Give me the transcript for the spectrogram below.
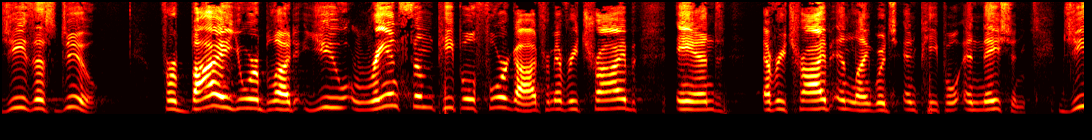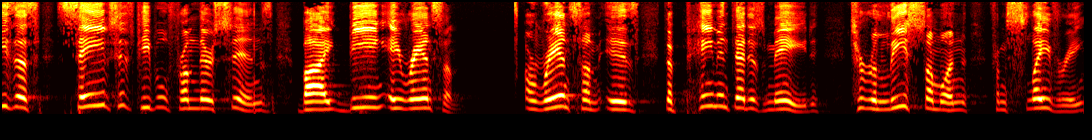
Jesus do? For by your blood you ransom people for God from every tribe and every tribe and language and people and nation. Jesus saves his people from their sins by being a ransom. A ransom is the payment that is made to release someone from slavery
